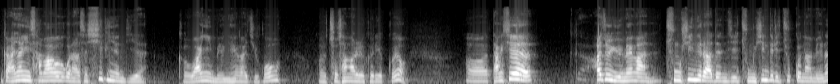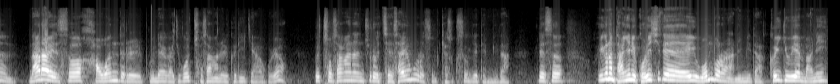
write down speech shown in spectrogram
그러니까 안양이 사망하고 나서 12년 뒤에 그 왕이 명해가지고 어, 초상화를 그렸고요. 어, 당시에 아주 유명한 충신이라든지 중신들이 죽고 나면은 나라에서 하원들을 보내가지고 초상화를 그리게 하고요. 그 초상화는 주로 제사용으로 계속 쓰게 됩니다. 그래서 이거는 당연히 고려시대의 원본은 아닙니다. 그 이후에 많이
